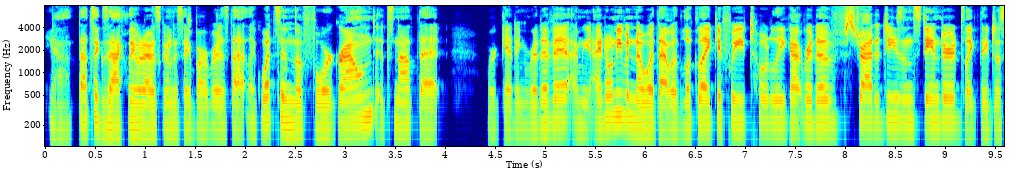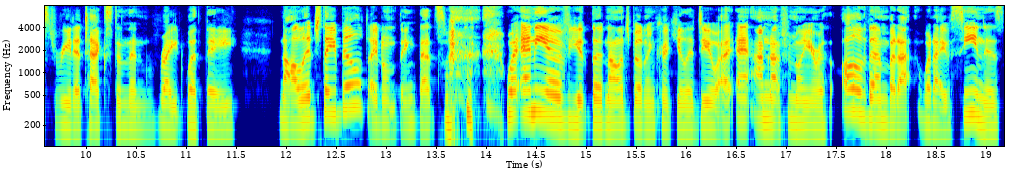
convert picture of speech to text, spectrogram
Yeah that's exactly what i was going to say barbara is that like what's in the foreground it's not that we're getting rid of it. I mean i don't even know what that would look like if we totally got rid of strategies and standards like they just read a text and then write what they knowledge they build. I don't think that's what any of you, the knowledge building curricula do. I, am not familiar with all of them, but I, what I've seen is,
